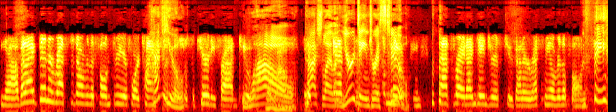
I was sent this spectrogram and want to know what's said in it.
yeah, but I've been arrested over the phone three or four times Have for you? social security fraud too. Wow. wow. Gosh, Lila, It's you're dangerous too. That's right. I'm dangerous too. Got to arrest me over the phone. Thank,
